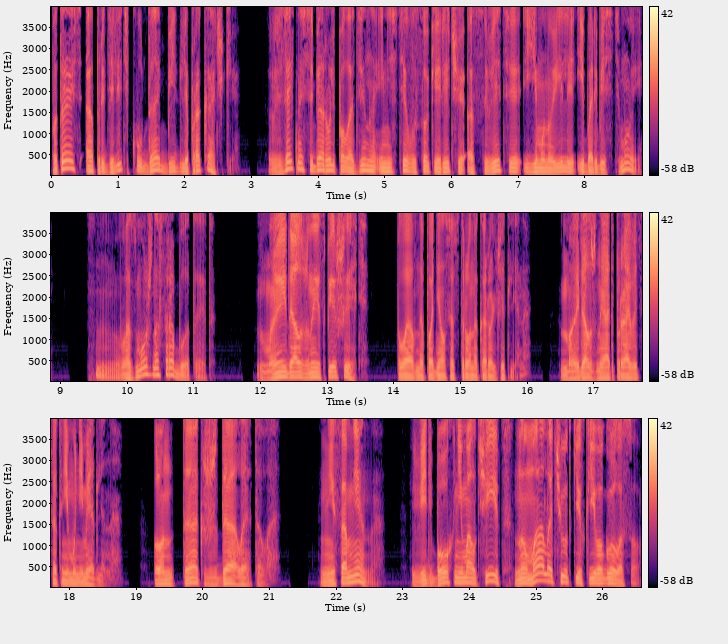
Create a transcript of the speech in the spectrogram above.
пытаясь определить, куда бить для прокачки. Взять на себя роль паладина и нести высокие речи о свете, Емануиле и борьбе с тьмой? Хм, возможно, сработает. «Мы должны спешить», — плавно поднялся с трона король Четлена. «Мы должны отправиться к нему немедленно. Он так ждал этого». «Несомненно. Ведь Бог не молчит, но мало чутких к его голосу.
